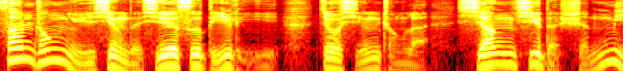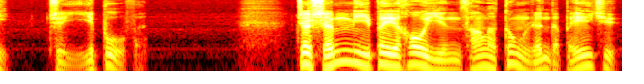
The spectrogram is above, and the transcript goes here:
三种女性的歇斯底里，就形成了湘西的神秘之一部分。这神秘背后隐藏了动人的悲剧，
